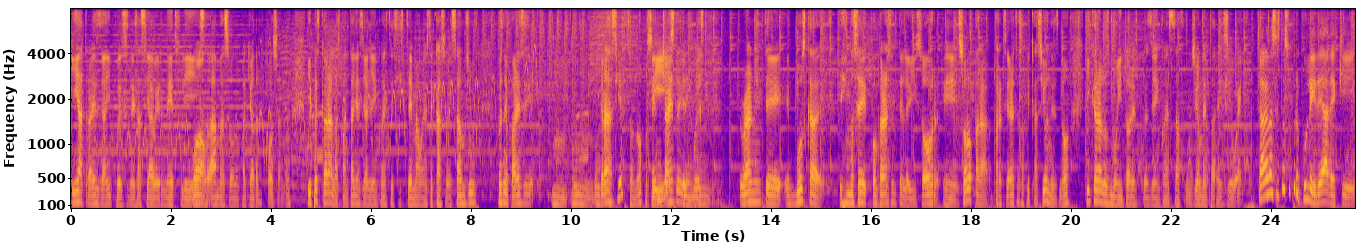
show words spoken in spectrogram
y a través de ahí pues les hacía ver Netflix o Amazon o cualquier otra cosa, ¿no? Y pues que ahora las pantallas ya lleguen con este sistema, o en este caso de Samsung, pues me parece un, gran acierto, ¿no? Porque hay mucha gente pues realmente eh, busca, eh, no sé, comprarse un televisor eh, solo para, para acceder a estas aplicaciones, ¿no? Y que ahora los monitores pues lleguen con esta función me parece bueno. Claro, además está súper cool la idea de que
